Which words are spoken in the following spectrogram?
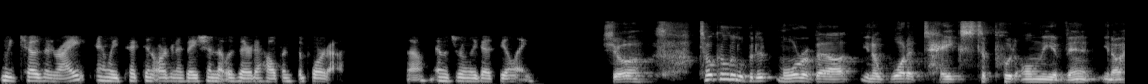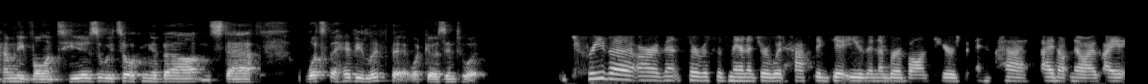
we'd chosen right and we picked an organization that was there to help and support us. So it was really good feeling. Sure. Talk a little bit more about, you know, what it takes to put on the event. You know, how many volunteers are we talking about and staff? What's the heavy lift there? What goes into it? Treva, our event services manager, would have to get you the number of volunteers, and uh, I don't know. I, I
